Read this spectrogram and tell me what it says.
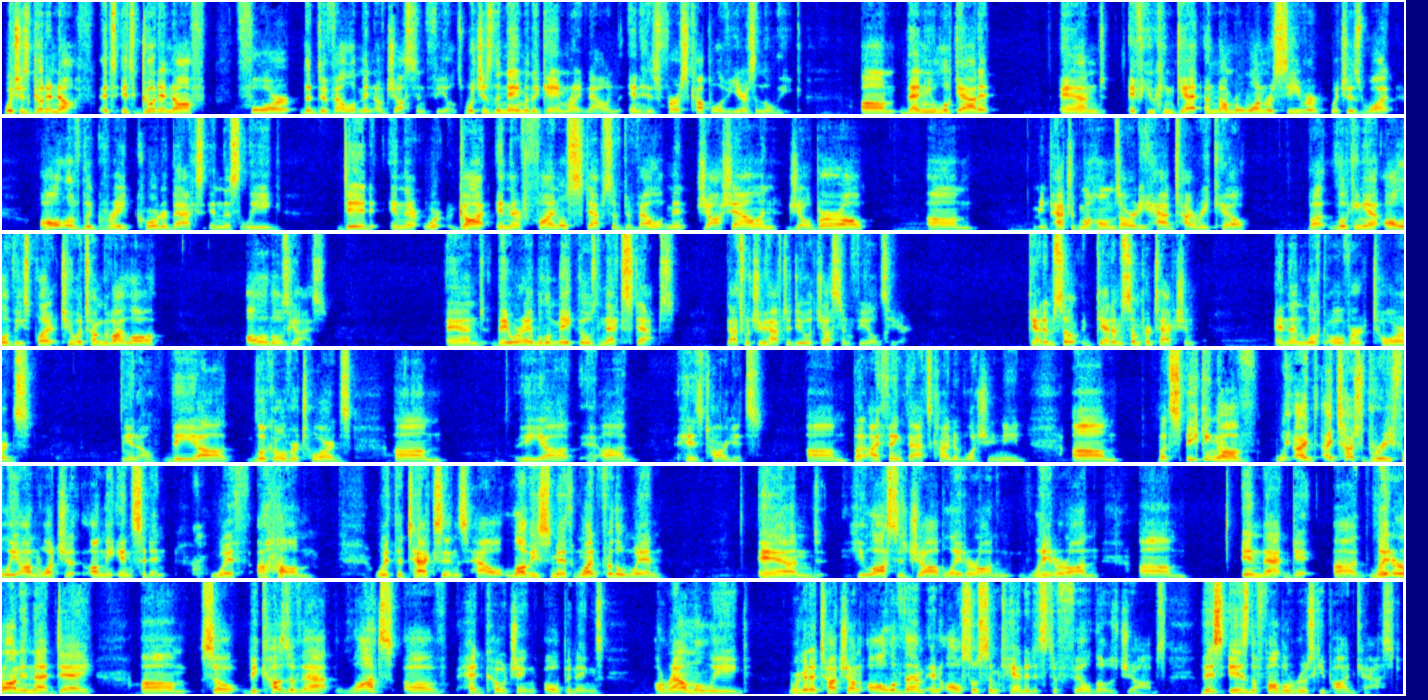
which is good enough. It's it's good enough for the development of Justin Fields, which is the name of the game right now in, in his first couple of years in the league. Um, then you look at it, and if you can get a number one receiver, which is what all of the great quarterbacks in this league did in their got in their final steps of development. Josh Allen, Joe Burrow. Um, I mean, Patrick Mahomes already had Tyreek Hill, but looking at all of these players, Tua Tagovailoa, all of those guys, and they were able to make those next steps. That's what you have to do with Justin Fields here. Get him so get him some protection, and then look over towards you know the uh look over towards um the uh uh his targets. Um but i think that's kind of what you need. Um but speaking of we i, I touched briefly on what you on the incident with um with the texans how lovie smith went for the win and he lost his job later on later on um in that game uh later on in that day um, so because of that, lots of head coaching openings around the league. We're going to touch on all of them and also some candidates to fill those jobs. This is the Fumblerooski podcast.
